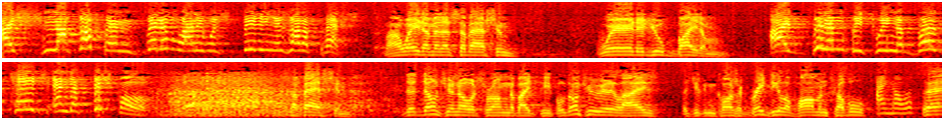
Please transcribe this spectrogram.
I snuck up and bit him while he was feeding his other pets. Now, wait a minute, Sebastian. Where did you bite him? I bit him between the birdcage and the fishbowl. Sebastian, don't you know it's wrong to bite people? Don't you realize that you can cause a great deal of harm and trouble? I know it. Uh,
